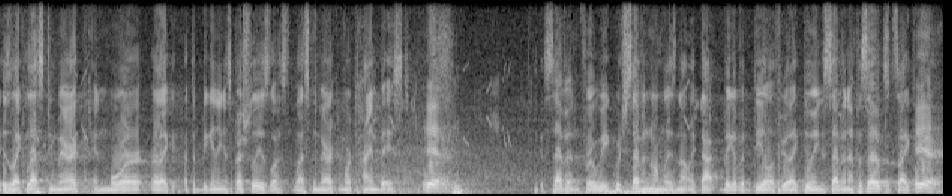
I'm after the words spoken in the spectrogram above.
is like less numeric and more, or like at the beginning especially, is less less numeric and more time based. Yeah. like seven for a week, which seven normally is not like that big of a deal. If you're like doing seven episodes, it's like Yeah,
